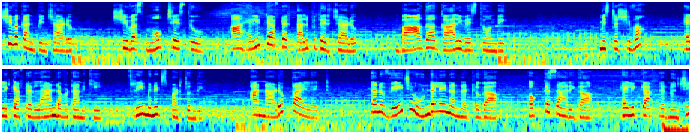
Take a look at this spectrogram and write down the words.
శివ కనిపించాడు. శివ స్మోక్ చేస్తూ ఆ హెలికాప్టర్ తలుపు తెరిచాడు. బాగా గాలి వేస్తోంది. మిస్టర్ శివ హెలికాప్టర్ ల్యాండ్ అవ్వటానికి త్రీ మినిట్స్ పడుతుంది. అన్నాడు పైలట్. తను వేచి ఉండలేనన్నట్లుగా ఒక్కసారిగా హెలికాప్టర్ నుంచి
